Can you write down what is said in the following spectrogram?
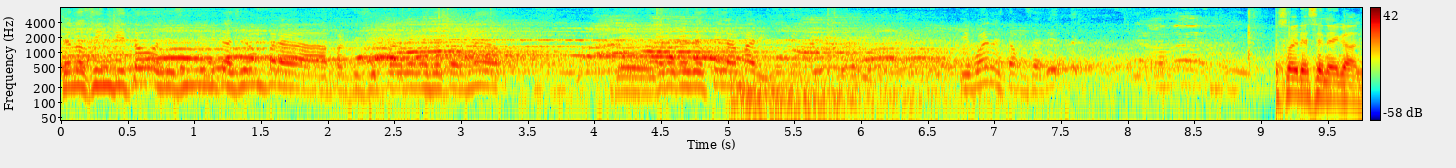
se nos invitó, se hizo una invitación para participar en ese torneo, de, creo que es de Estela Mari. Y bueno, estamos aquí. Soy de Senegal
